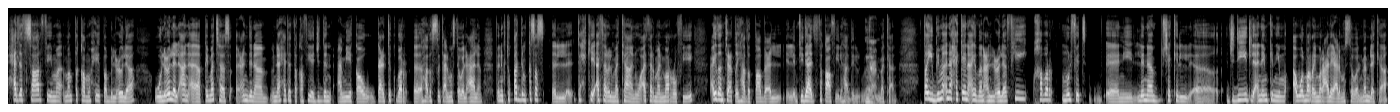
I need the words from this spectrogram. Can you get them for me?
حدث صار في منطقة محيطة بالعلا والعلا الآن آه، قيمتها عندنا من ناحيه الثقافية جدا عميقة وقاعد تكبر آه، هذا الصيت على مستوى العالم، فإنك تقدم قصص تحكي أثر المكان وأثر من مروا فيه، أيضا تعطي هذا الطابع الامتداد الثقافي لهذا نعم. طيب بما أن حكينا أيضا عن العلا في خبر ملفت يعني لنا بشكل آه، جديد لأنه يمكن أول مرة يمر علي على مستوى المملكة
